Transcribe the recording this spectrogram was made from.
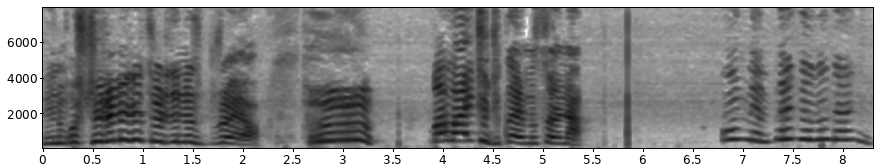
Beni boş yere mi getirdiniz buraya? Vallahi çocuklarımın soruna. Anne ben sana anne.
